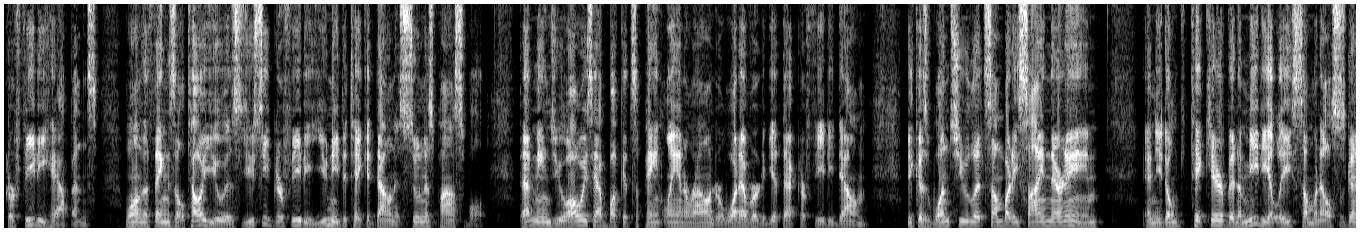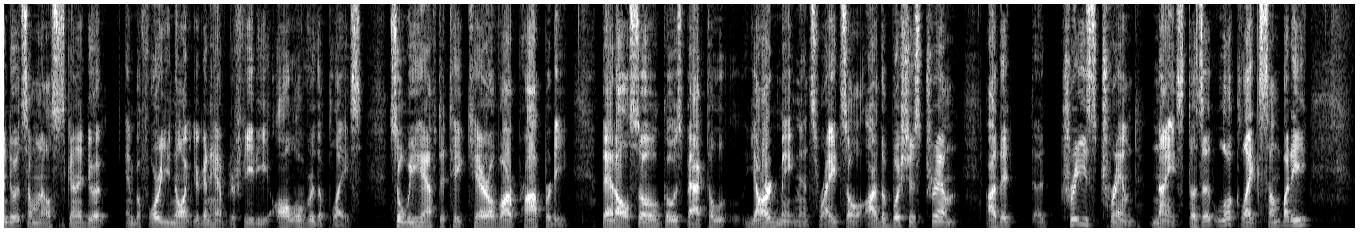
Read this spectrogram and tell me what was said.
graffiti happens, one of the things they'll tell you is you see graffiti, you need to take it down as soon as possible. That means you always have buckets of paint laying around or whatever to get that graffiti down. Because once you let somebody sign their name, and you don't take care of it immediately, someone else is going to do it, someone else is going to do it, and before you know it, you're going to have graffiti all over the place. So we have to take care of our property. That also goes back to yard maintenance, right? So are the bushes trimmed? Are the uh, trees trimmed nice? Does it look like somebody,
